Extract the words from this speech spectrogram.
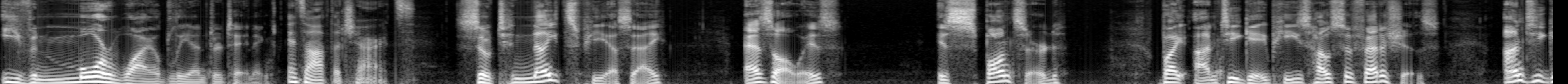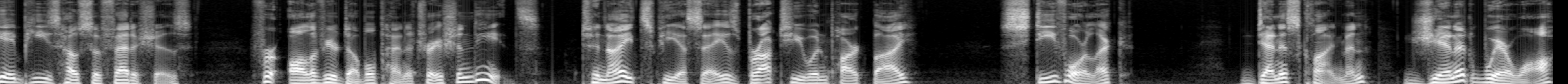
even more wildly entertaining. It's off the charts. So tonight's PSA, as always, is sponsored by Auntie Gay P's House of Fetishes. Auntie Gay P's House of Fetishes for all of your double penetration needs. Tonight's PSA is brought to you in part by Steve Horelick, Dennis Kleinman, Janet Weirwaw,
